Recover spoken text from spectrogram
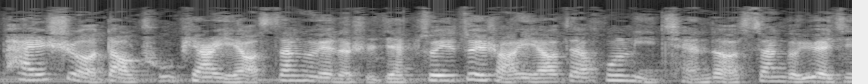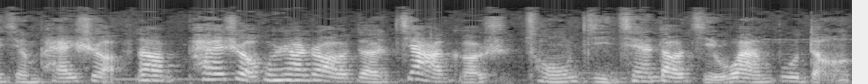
拍摄到出片儿也要三个月的时间，所以最少也要在婚礼前的三个月进行拍摄。那拍摄婚纱照的价格是从几千到几万不等，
